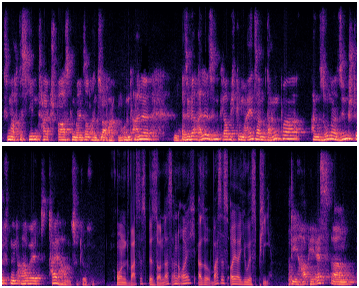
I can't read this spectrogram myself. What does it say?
Es macht es jeden Tag Spaß, gemeinsam anzupacken. Und alle, also wir alle sind, glaube ich, gemeinsam dankbar, an so einer sinnstiftenden Arbeit teilhaben zu dürfen. Und was ist besonders an euch? Also was ist euer USP? Die HPS ähm,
